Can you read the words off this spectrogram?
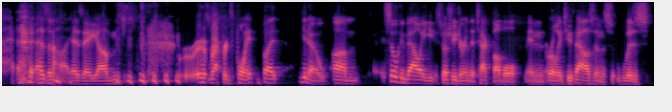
as an as a um, reference point, but you know, um, Silicon Valley, especially during the tech bubble in early 2000s, was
